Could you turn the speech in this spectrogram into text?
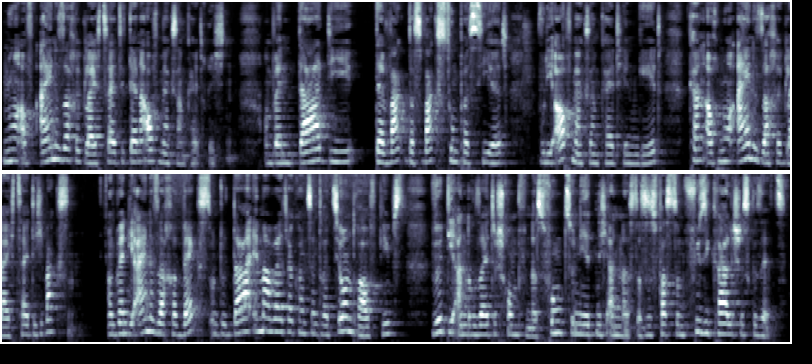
nur auf eine Sache gleichzeitig deine Aufmerksamkeit richten. Und wenn da die, der, das Wachstum passiert, wo die Aufmerksamkeit hingeht, kann auch nur eine Sache gleichzeitig wachsen. Und wenn die eine Sache wächst und du da immer weiter Konzentration drauf gibst, wird die andere Seite schrumpfen. Das funktioniert nicht anders. Das ist fast so ein physikalisches Gesetz.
